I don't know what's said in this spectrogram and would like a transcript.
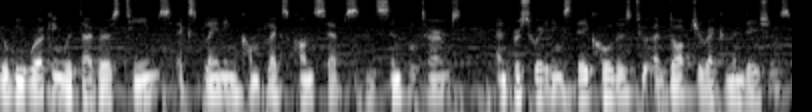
You'll be working with diverse teams, explaining complex concepts in simple terms, and persuading stakeholders to adopt your recommendations.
